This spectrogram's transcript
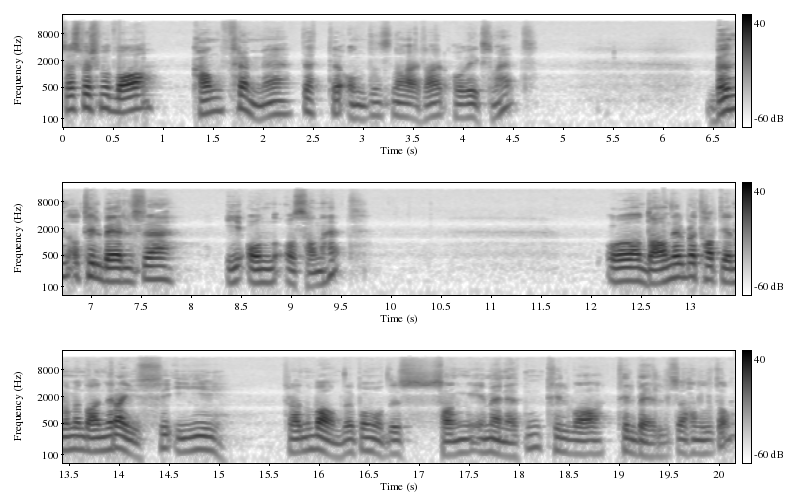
Så er spørsmålet hva kan fremme dette åndens nærvær og virksomhet? Bønn og tilbedelse i ånd og sannhet. Og Daniel ble tatt gjennom en, da, en reise i, fra den vanlige på en måte sang i menigheten til hva tilbedelse handlet om.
